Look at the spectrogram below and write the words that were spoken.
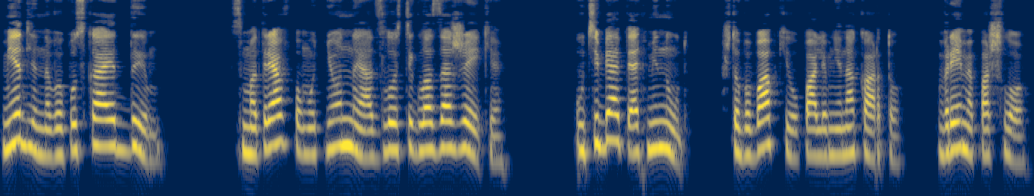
Медленно выпускает дым, смотря в помутненные от злости глаза Жеки. «У тебя пять минут, чтобы бабки упали мне на карту. Время пошло».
